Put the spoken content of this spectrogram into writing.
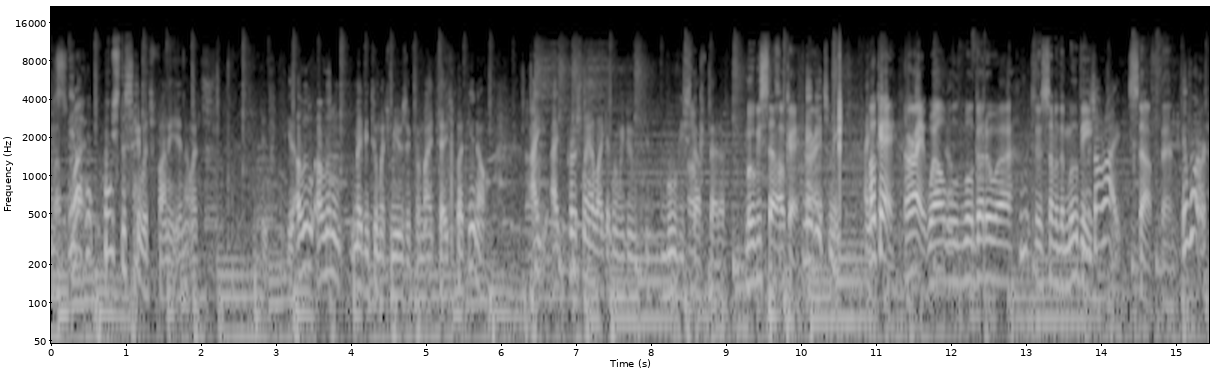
Who's- You know, what? who- who's to say what's funny? You know, it's, it's a little, a little, maybe too much music for my taste. But you know, I, I personally I like it when we do movie stuff Okay. better. Movie stuff? Okay. Maybe right. it's me. I, Okay, all right. Well, we'll, we'll go to, uh, to some of the movie was all right. stuff then. It worked.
